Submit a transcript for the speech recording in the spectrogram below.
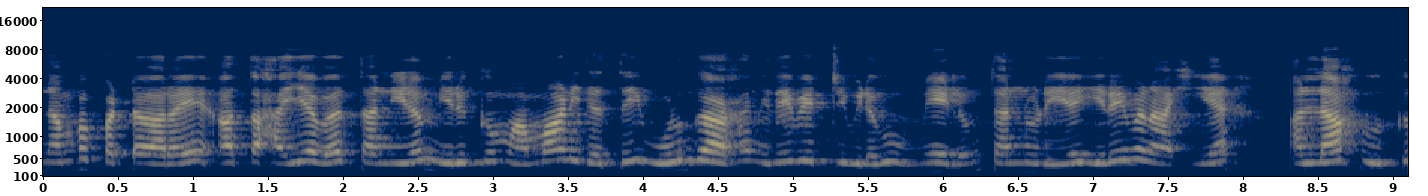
நம்பப்பட்டாரே அத்தகையவர் தன்னிடம் இருக்கும் அமானிதத்தை ஒழுங்காக நிறைவேற்றிவிடவும் மேலும் தன்னுடைய இறைவனாகிய அல்லாஹுவுக்கு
